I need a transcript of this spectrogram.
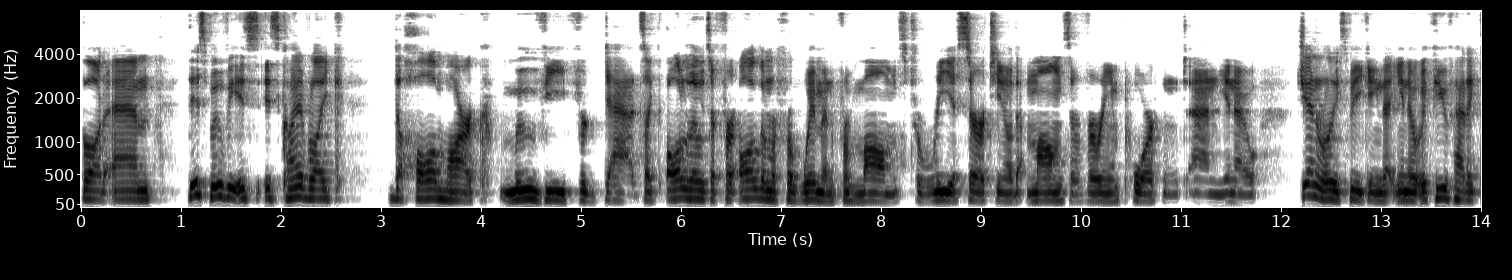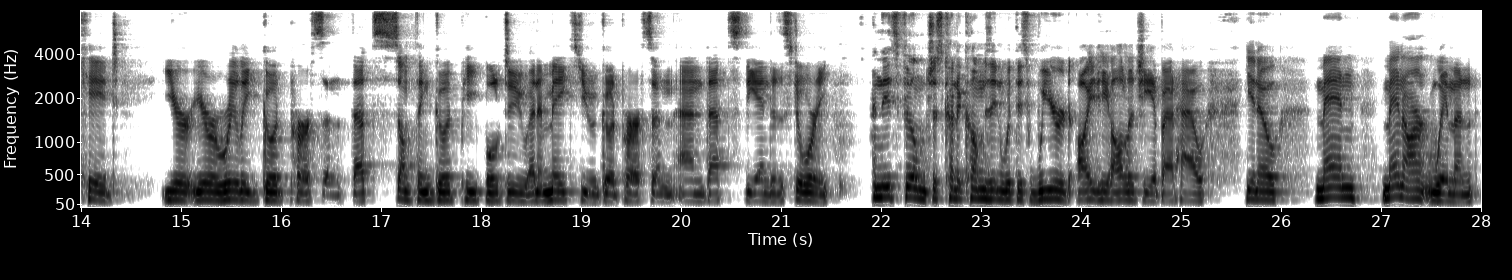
But um, this movie is is kind of like the hallmark movie for dads. Like all of those are for all of them are for women, for moms to reassert, you know, that moms are very important and, you know, generally speaking, that, you know, if you've had a kid, you're you're a really good person. That's something good people do, and it makes you a good person, and that's the end of the story. And this film just kind of comes in with this weird ideology about how, you know, men men aren't women,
